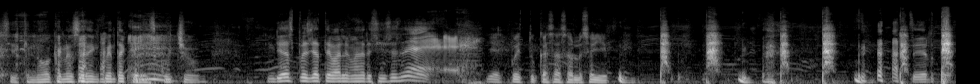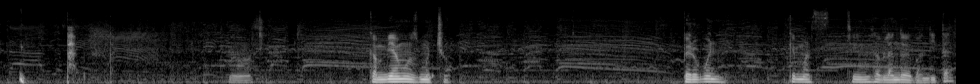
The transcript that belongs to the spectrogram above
así que no, que no se den cuenta que la escucho. Ya después ya te vale madre si dices, "Nah". Y después tu casa solo se oye. Cierto. Cambiamos mucho. Pero bueno, ¿qué más? Seguimos hablando de banditas.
